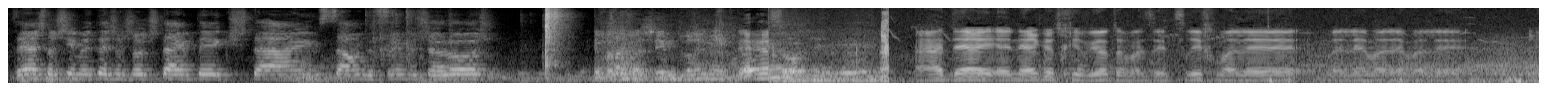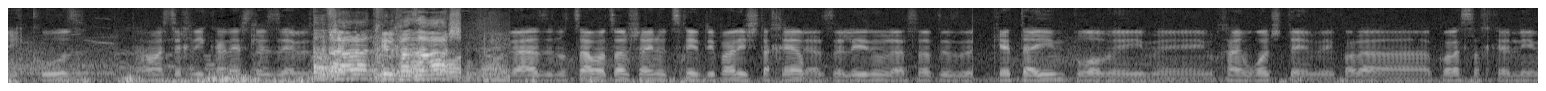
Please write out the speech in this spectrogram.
סצנה 39, שעות 2, טייק 2, סאונד 23. היה די אנרגיות חיוביות, אבל זה הצריך מלא, מלא מלא מלא ריכוז. אתה ממש צריך להיכנס לזה. אפשר להתחיל חזרה. ואז נוצר מצב שהיינו צריכים טיפה להשתחרר, אז עלינו לעשות איזה קטע אימפרו עם, עם חיים רוטשטיין וכל השחקנים.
